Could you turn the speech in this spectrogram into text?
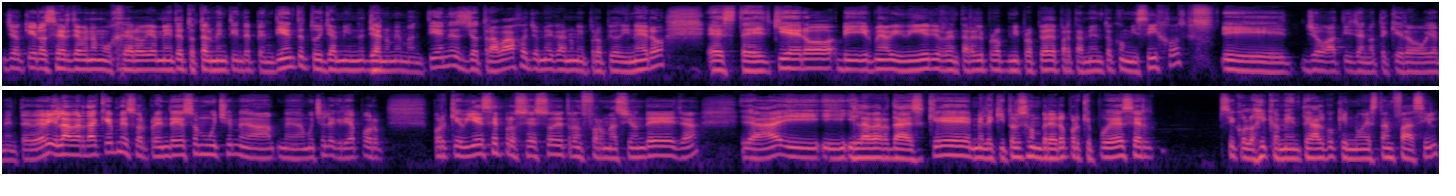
yo quiero ser ya una mujer obviamente totalmente independiente, tú ya, ya no me mantienes, yo trabajo, yo me gano mi propio dinero, este, quiero irme a vivir y rentar el pro- mi propio departamento con mis hijos y yo a ti ya no te quiero obviamente ver. Y la verdad que me sorprende eso mucho y me da, me da mucha alegría por, porque vi ese proceso de transformación de ella, ¿ya? Y, y- y la verdad es que me le quito el sombrero porque puede ser psicológicamente algo que no es tan fácil,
